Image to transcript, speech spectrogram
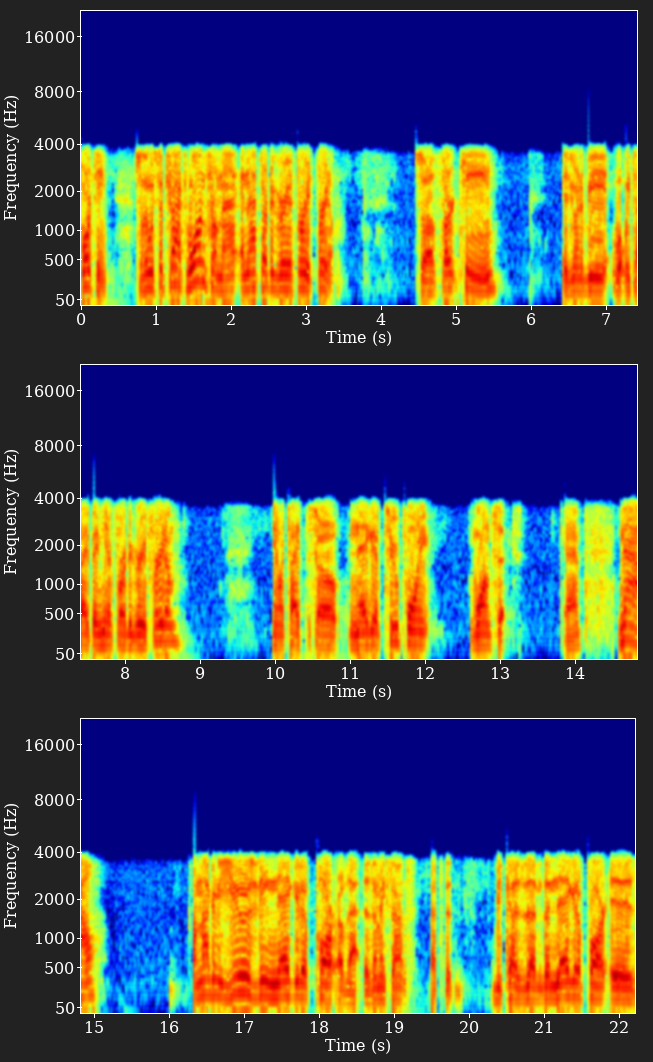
14. So then we subtract 1 from that, and that's our degree of freedom. So 13 is going to be what we type in here for our degree of freedom. And we type, so negative 2.16. Okay? Now, I'm not going to use the negative part of that. Does that make sense? That's the, because the, the negative part is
